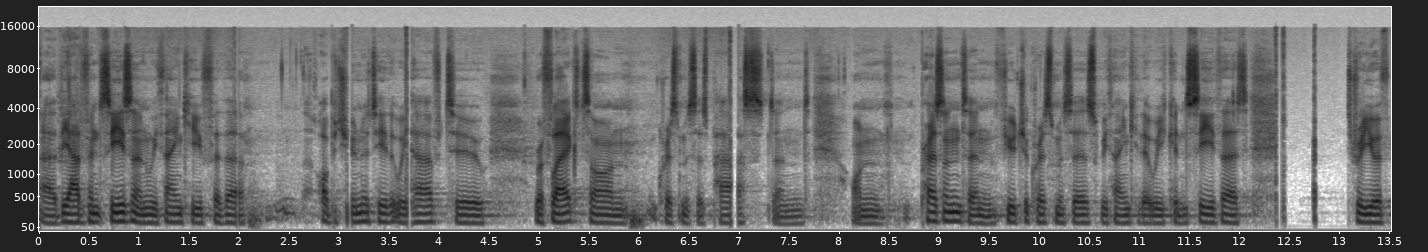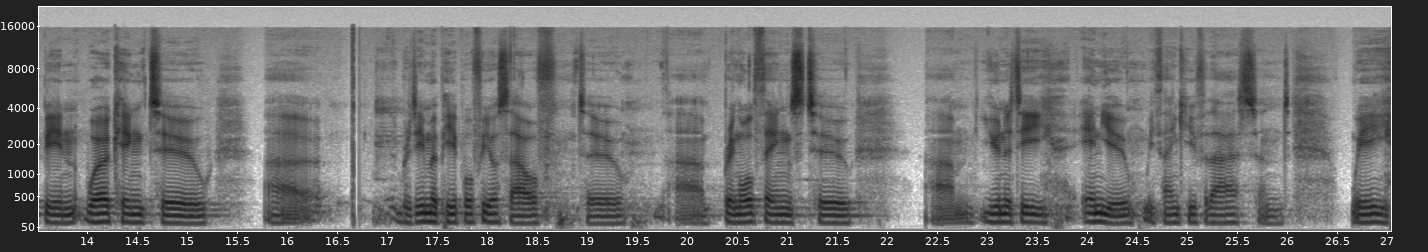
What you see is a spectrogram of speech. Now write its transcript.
uh, the Advent season. We thank you for the opportunity that we have to reflect on Christmases past and on present and future Christmases. We thank you that we can see that through you have been working to uh, redeem a people for yourself, to uh, bring all things to um, unity in you. We thank you for that. And we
